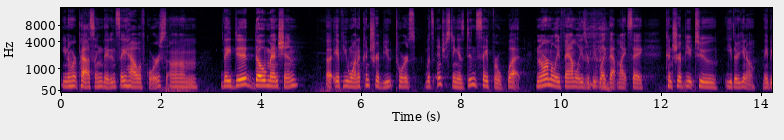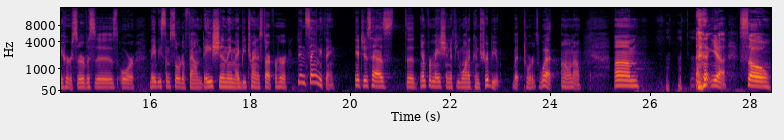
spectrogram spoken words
you know, her passing. They didn't say how, of course. Um, they did, though, mention uh, if you want to contribute towards. What's interesting is didn't say for what. Normally, families or people like that might say contribute to either, you know, maybe her services or maybe some sort of foundation they might be trying to start for her. Didn't say anything. It just has the information if you want to contribute, but towards what? I don't know. Um, yeah. So,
